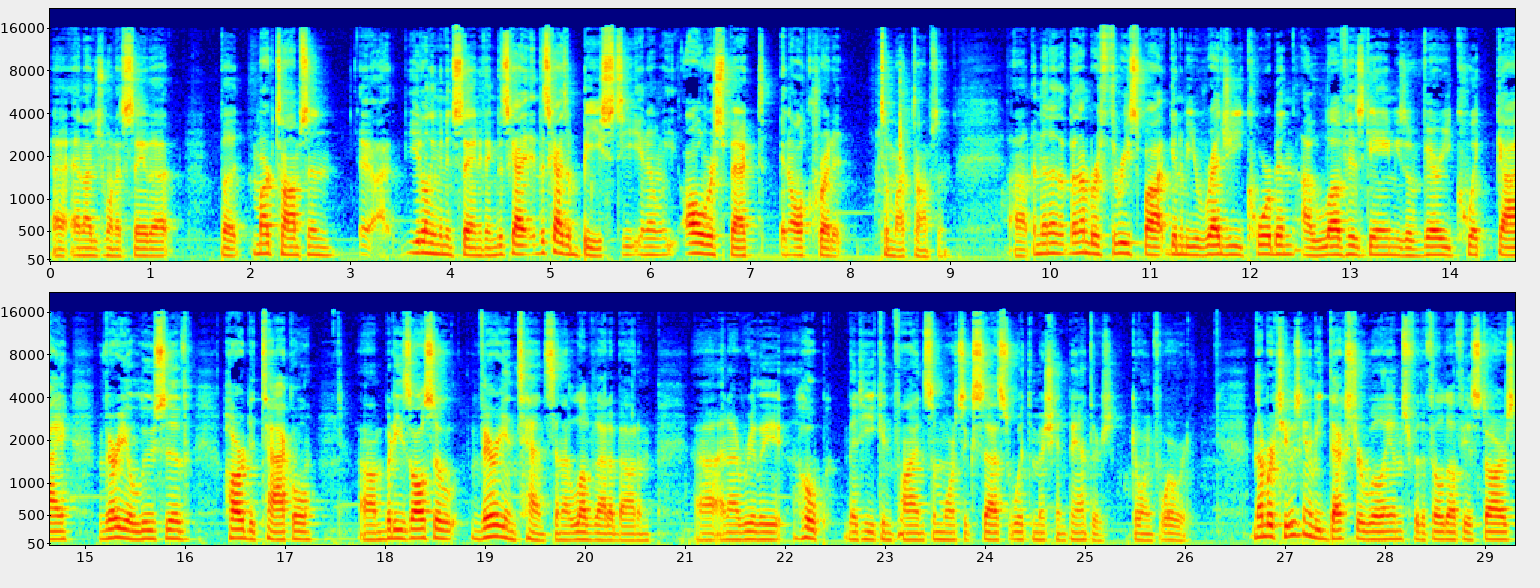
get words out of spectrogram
And I just want to say that but Mark Thompson, uh, you don't even need to say anything. This guy, this guy's a beast. He, you know, all respect and all credit to Mark Thompson. Um, and then the number three spot going to be Reggie Corbin. I love his game. He's a very quick guy, very elusive, hard to tackle, um, but he's also very intense, and I love that about him. Uh, and I really hope that he can find some more success with the Michigan Panthers going forward. Number two is going to be Dexter Williams for the Philadelphia Stars.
